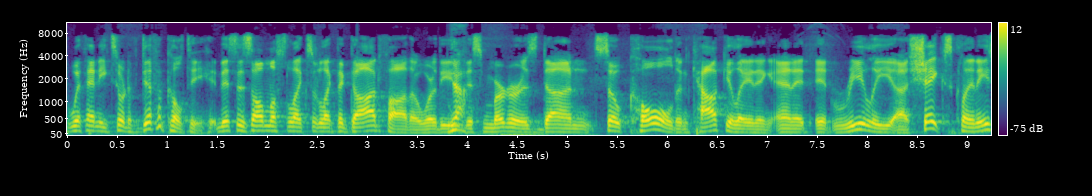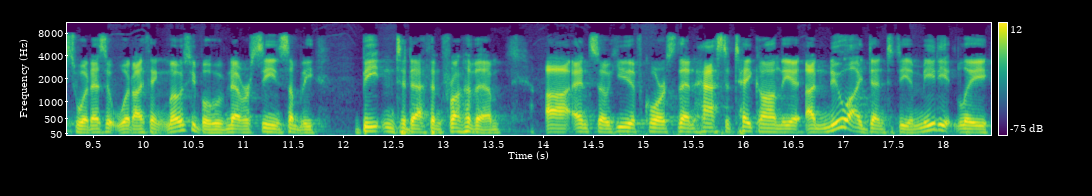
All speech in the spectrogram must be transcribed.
with any sort of difficulty. This is almost like sort of like The Godfather, where the yeah. this murder is done so cold and calculating, and it it really uh, shakes Clint Eastwood, as it would I think most people who've never seen somebody beaten to death in front of them. Uh, and so he, of course, then has to take on the a new identity immediately,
